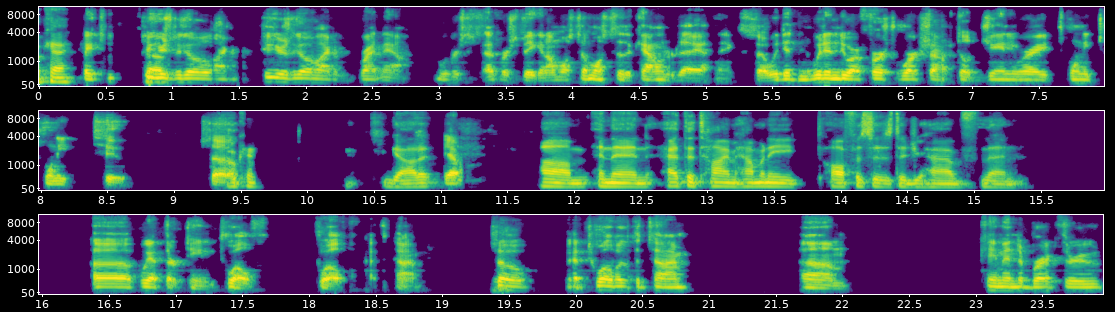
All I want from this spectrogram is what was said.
Okay. Like two, two years ago, like two years ago, like right now, we're as we're speaking, almost almost to the calendar day, I think. So we didn't we didn't do our first workshop until January 2022. So Okay. Got it. Yep. Um, and then at the time, how many offices did you have then? uh, we had 13, 12, 12 at the time. So we had 12 at the time. Um, came into breakthrough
